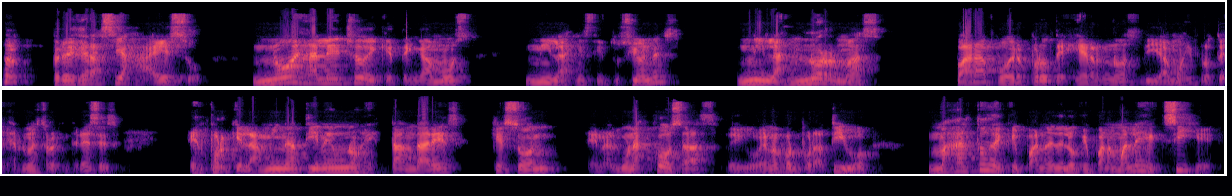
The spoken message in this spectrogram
Pero es gracias a eso. No es al hecho de que tengamos ni las instituciones ni las normas para poder protegernos, digamos, y proteger nuestros intereses. Es porque la mina tiene unos estándares que son, en algunas cosas, del gobierno corporativo, más altos de, que, de lo que Panamá les exige.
